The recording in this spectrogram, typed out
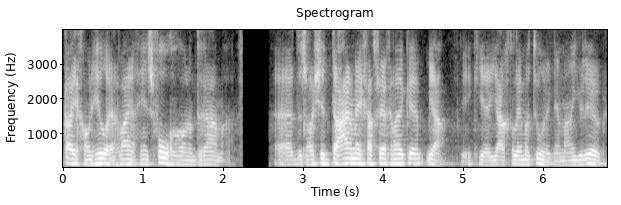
kan je gewoon heel erg weinig in. Het volgen gewoon een drama. Uh, dus als je daarmee gaat vergelijken, ja, ik uh, alleen maar toe. En ik neem aan jullie ook.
